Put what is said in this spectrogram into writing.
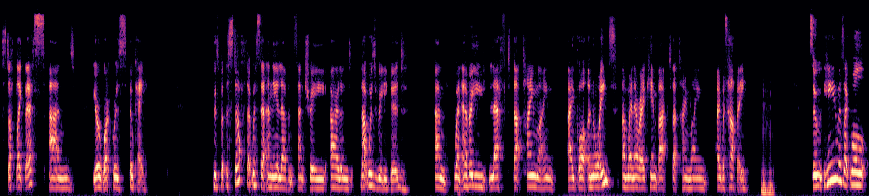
stuff like this, and your work was okay." Was but the stuff that was set in the 11th century Ireland that was really good and whenever you left that timeline, I got annoyed. And whenever I came back to that timeline, I was happy. Mm-hmm. So he was like, well,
